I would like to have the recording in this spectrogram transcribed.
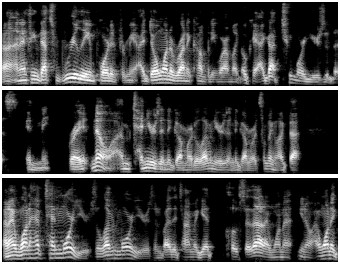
Uh, and I think that's really important for me. I don't want to run a company where I'm like, okay, I got two more years of this in me, right? No, I'm 10 years into Gumroad, 11 years into Gumroad, something like that. And I want to have 10 more years, 11 more years. And by the time I get close to that, I want to, you know, I want to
